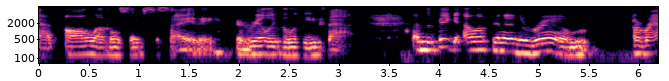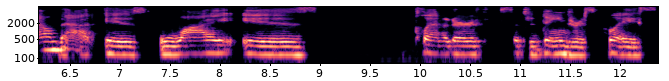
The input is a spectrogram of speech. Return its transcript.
at all levels of society. I really believe that. And the big elephant in the room around that is why is planet Earth such a dangerous place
